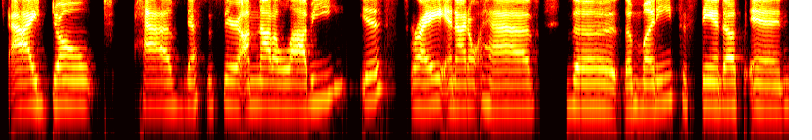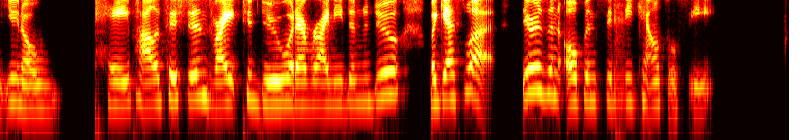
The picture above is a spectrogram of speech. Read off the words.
I don't have necessary i'm not a lobbyist right and i don't have the the money to stand up and you know pay politicians right to do whatever i need them to do but guess what there is an open city council seat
